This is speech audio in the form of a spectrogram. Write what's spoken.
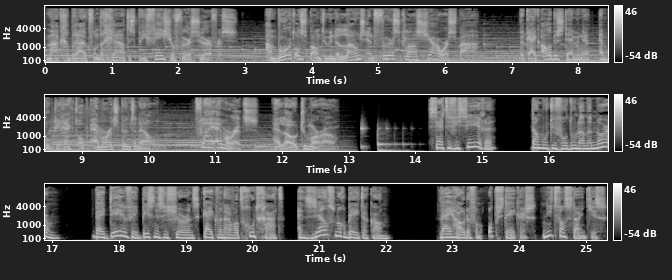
Maak gebruik van de gratis privéchauffeurservice. Aan boord ontspant u in de lounge en first class shower spa. Bekijk alle bestemmingen en boek direct op emirates.nl. Fly Emirates. Hello tomorrow. Certificeren? Dan moet u voldoen aan de norm. Bij DNV Business Assurance kijken we naar wat goed gaat en zelfs nog beter kan. Wij houden van opstekers, niet van standjes.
